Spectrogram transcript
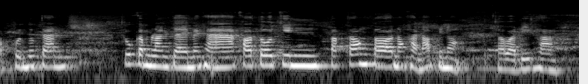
อบคุณทุกท่านทุกกำลังใจนะคะ ขอตัวจินปักต้องต่อเนาะค่ะเนาะพี่น้องสวัสดีค่ะ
